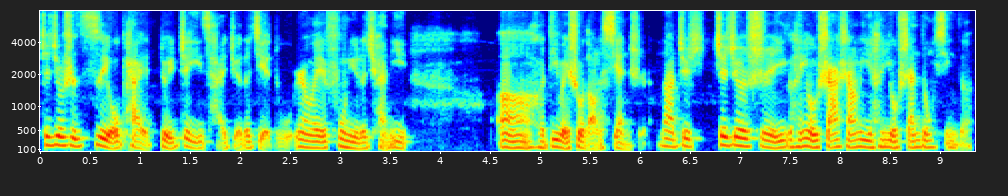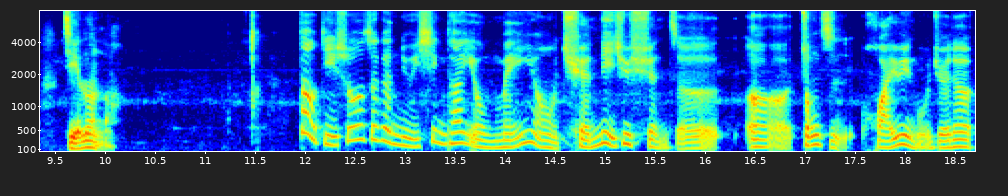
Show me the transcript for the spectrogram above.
这就是自由派对这一裁决的解读，认为妇女的权利，呃和地位受到了限制。那这这就是一个很有杀伤力、很有煽动性的结论了。到底说这个女性她有没有权利去选择呃终止怀孕？我觉得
